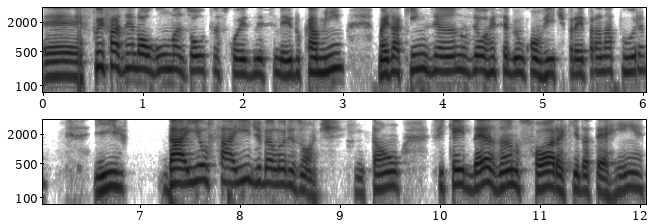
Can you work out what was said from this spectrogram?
é, fui fazendo algumas outras coisas nesse meio do caminho, mas há 15 anos eu recebi um convite para ir para a Natura e Daí eu saí de Belo Horizonte. Então, fiquei 10 anos fora aqui da terrinha,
